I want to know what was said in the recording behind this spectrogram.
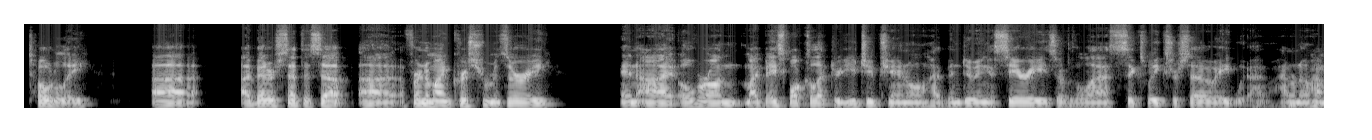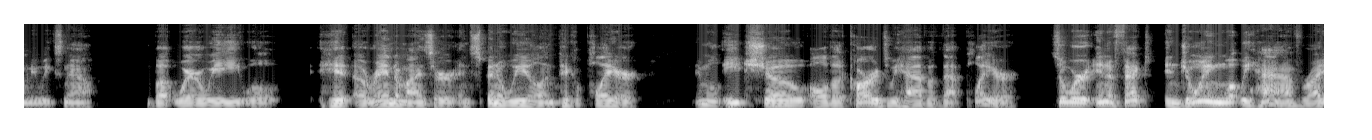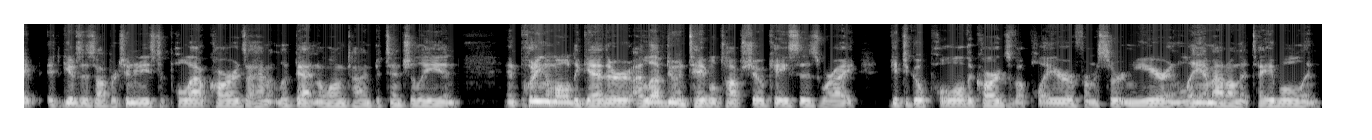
totally. Uh, I better set this up. Uh, a friend of mine, Chris from Missouri, and I, over on my baseball collector YouTube channel, have been doing a series over the last six weeks or so, eight, I don't know how many weeks now, but where we will hit a randomizer and spin a wheel and pick a player, and we'll each show all the cards we have of that player so we're in effect enjoying what we have, right? It gives us opportunities to pull out cards I haven't looked at in a long time potentially and and putting them all together. I love doing tabletop showcases where I get to go pull all the cards of a player from a certain year and lay them out on the table and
